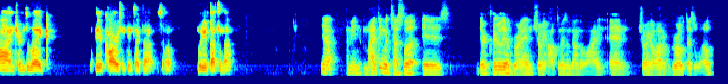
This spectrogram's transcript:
uh, in terms of like their cars and things like that. So, what are your thoughts on that? Yeah, I mean, my thing with Tesla is they're clearly a brand showing optimism down the line and showing a lot of growth as well.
